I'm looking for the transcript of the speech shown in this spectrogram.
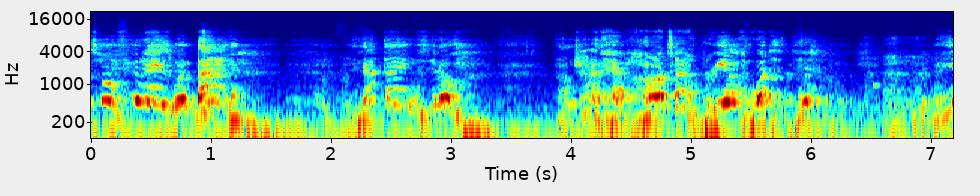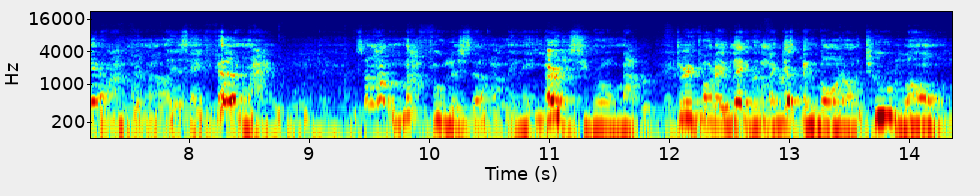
So a few days went by, and, that thing was, you know, I'm trying to have a hard time breathing. Like, what is this? And, you know, I'm, oh, this ain't feeling right. So I'm my foolish stuff. I'm in the emergency room about three, four days later. I'm like, this been going on too long.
